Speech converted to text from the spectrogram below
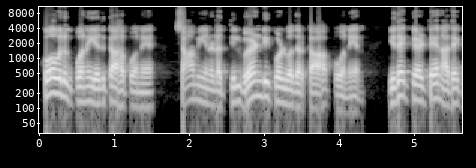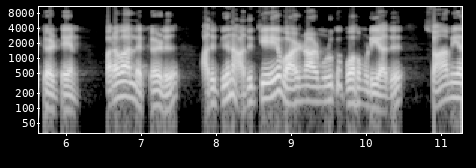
கோவிலுக்கு போனேன் எதுக்காக போனேன்? சாமியனிடத்தில் வேண்டிக் கொள்வதற்காக போனேன். இதை கேட்டேன் அதை கேட்டேன். பரவாயில்ல கேளு. அதுக்குன்னு அதுக்கே வாழ்நாள் முழுக்க போக முடியாது. சுவாமியை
